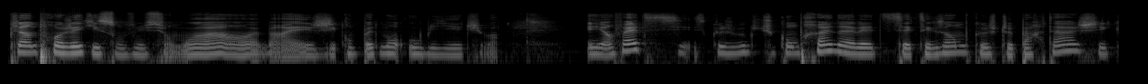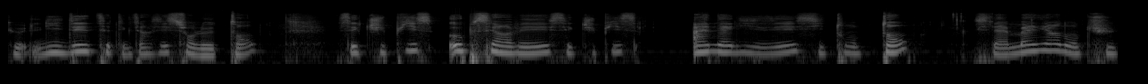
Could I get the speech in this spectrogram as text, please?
plein de projets qui sont venus sur moi, bah, j'ai complètement oublié, tu vois. Et en fait, ce que je veux que tu comprennes avec cet exemple que je te partage, c'est que l'idée de cet exercice sur le temps, c'est que tu puisses observer, c'est que tu puisses analyser si ton temps si la manière dont tu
